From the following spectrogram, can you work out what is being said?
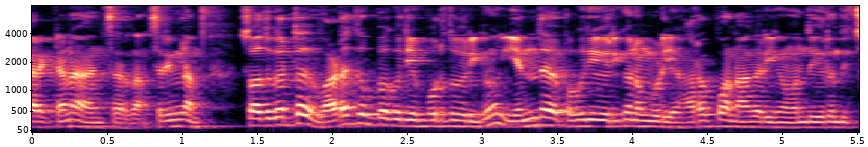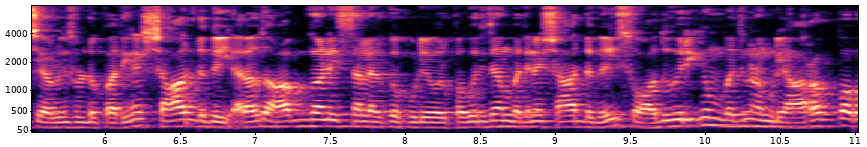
கரெக்டான ஆன்சர் தான். சரிங்களா? ஸோ அதுக்கடுத்து வடக்கு பகுதியை பொறுத்த வரைக்கும் எந்த பகுதி வரைக்கும் நம்மளுடைய ஹரப்பா நாகரிகம் வந்து இருந்துச்சு அப்படின்னு சொல்லிட்டு பார்த்தீங்கன்னா ஷார்டுகை அதாவது ஆப்கானிஸ்தானில் இருக்கக்கூடிய ஒரு பகுதி தான் பார்த்தீங்கன்னா ஷார்டுகை. ஸோ அது வரைக்கும் பார்த்தீங்கன்னா நம்முடைய ஹரப்பா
